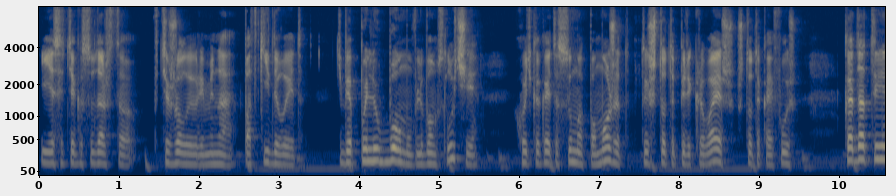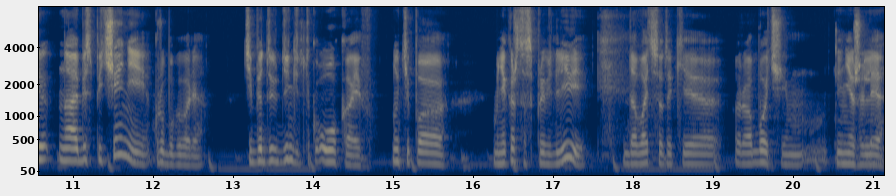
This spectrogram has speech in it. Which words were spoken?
И если тебе государство в тяжелые времена подкидывает тебе по-любому, в любом случае, хоть какая-то сумма поможет, ты что-то перекрываешь, что-то кайфуешь. Когда ты на обеспечении, грубо говоря, тебе дают деньги, ты такой, о, кайф, ну, типа, мне кажется, справедливее давать все-таки рабочим, нежели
